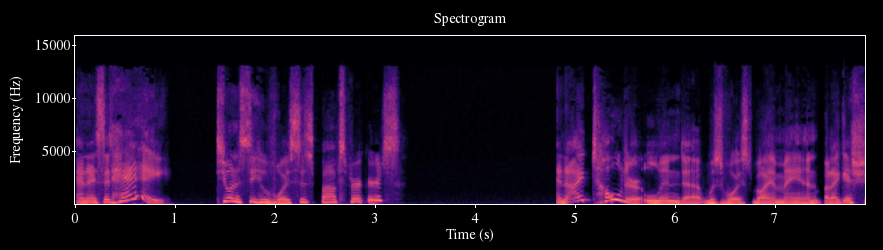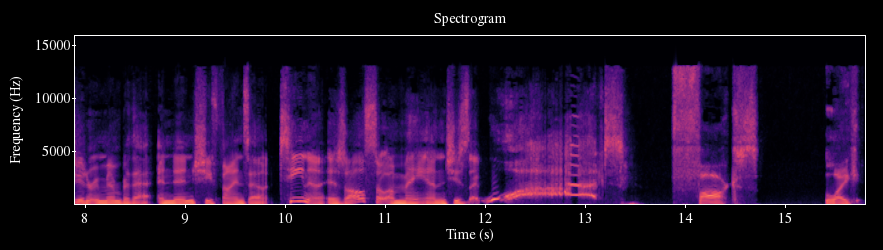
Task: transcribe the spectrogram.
And I said, Hey, do you want to see who voices Bob's Burgers? And I told her Linda was voiced by a man, but I guess she didn't remember that. And then she finds out Tina is also a man. And she's like, What? Fox like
